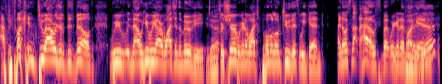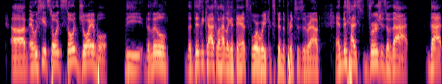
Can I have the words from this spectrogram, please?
after fucking two hours of this build, we now here we are watching the movie. Yeah. For sure, we're gonna watch Home Alone two this weekend. I know it's not the house, but we're gonna But, fucking yeah. um, and we see it so it's so enjoyable. The the little the Disney castle had like a dance floor where you could spin the princesses around, and this has versions of that. That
